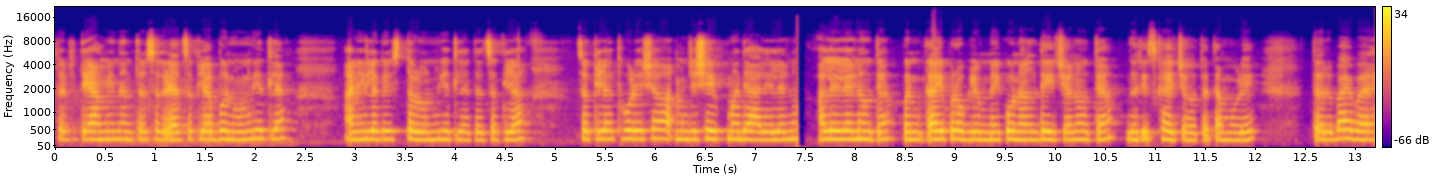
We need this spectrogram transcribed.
तर ते आम्ही नंतर सगळ्या चकल्या बनवून घेतल्या आणि लगेच तळून घेतल्या त्या चकल्या. चकल्या थोड्याशा म्हणजे शेपमध्ये आलेल्या नव्ह आलेल्या नव्हत्या पण काही प्रॉब्लेम नाही. कोणाला द्यायच्या नव्हत्या. घरीच खायच्या होत्या त्यामुळे. तर बाय बाय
